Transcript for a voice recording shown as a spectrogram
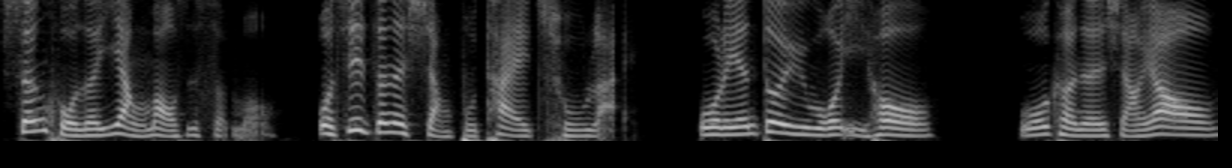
生活的样貌是什么？我其实真的想不太出来，我连对于我以后，我可能想要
